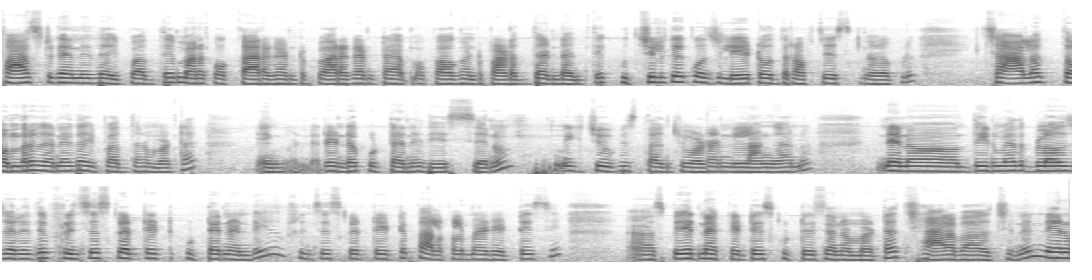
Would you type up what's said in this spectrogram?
ఫాస్ట్గా అనేది అయిపోద్ది. మనకు ఒక అరగంట అరగంట పావు గంట పడద్దండి అంతే. కుర్చీలకే కొంచెం లేట్ అవుద్ది రఫ్ చేసుకునేటప్పుడు. చాలా తొందరగా అనేది అయిపోద్ది అనమాట ఇంకోండి రెండో కుట్ట అనేది వేసాను మీకు చూపిస్తాను చూడండి లంగాను. నేను దీని మీద బ్లౌజ్ అనేది ప్రిన్సెస్ కట్టెట్టి కుట్టానండి. ప్రిన్సెస్ కట్టెట్టి పలకల మీద పెట్టేసి స్పేర్ నెక్ కట్టేసి కుట్టేసాను అనమాట చాలా బాగా వచ్చింది. నేను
